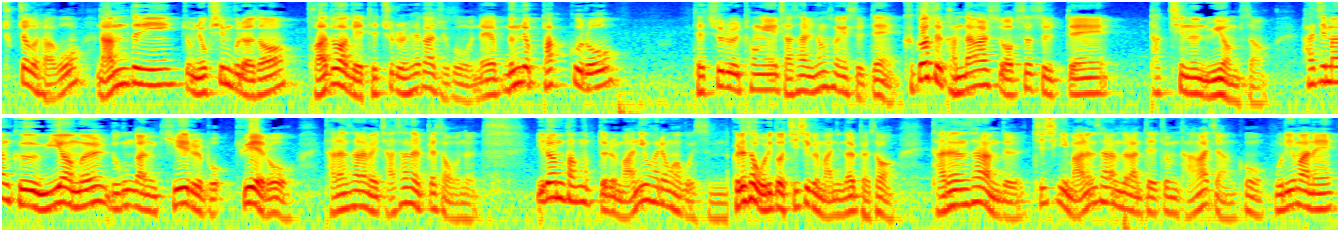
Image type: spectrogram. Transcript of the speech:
축적을 하고 남들이 좀 욕심부려서 과도하게 대출을 해가지고 내 능력 밖으로 대출을 통해 자산을 형성했을 때 그것을 감당할 수 없었을 때 닥치는 위험성. 하지만 그 위험을 누군가는 기회를 보- 기회로 다른 사람의 자산을 뺏어오는 이런 방법들을 많이 활용하고 있습니다. 그래서 우리도 지식을 많이 넓혀서 다른 사람들, 지식이 많은 사람들한테 좀 당하지 않고 우리만의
